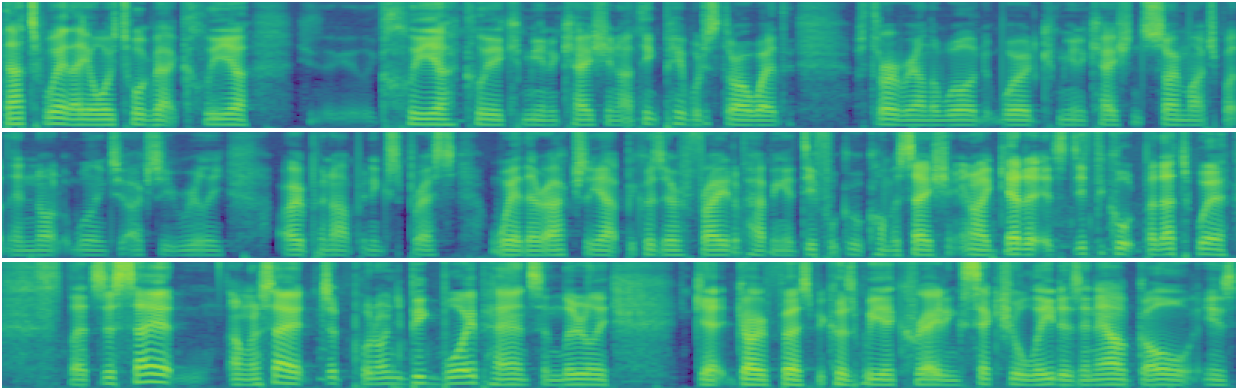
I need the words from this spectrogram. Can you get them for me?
that's where they always talk about clear clear clear communication i think people just throw away the, throw around the word word communication so much, but they're not willing to actually really open up and express where they're actually at because they're afraid of having a difficult conversation. And I get it, it's difficult, but that's where let's just say it. I'm gonna say it. Just put on your big boy pants and literally get go first because we are creating sexual leaders and our goal is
